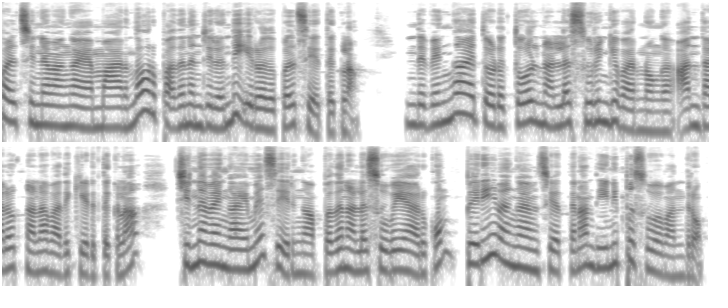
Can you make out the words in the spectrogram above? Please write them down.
பல் சின்ன வெங்காயமாக இருந்தால் ஒரு பதினஞ்சுலேருந்து இருபது பல் சேர்த்துக்கலாம். இந்த வெங்காயத்தோட தோல் நல்லா சுருங்கி வரணுங்க. அந்த அளவுக்கு நல்லா வதக்கி எடுத்துக்கலாம். சின்ன வெங்காயமே சேருங்க. அப்போ தான் நல்லா சுவையாக இருக்கும். பெரிய வெங்காயம் சேர்த்தனா அந்த இனிப்பு சுவை வந்துடும்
